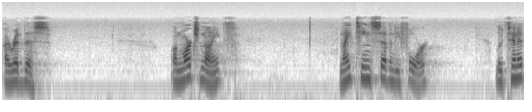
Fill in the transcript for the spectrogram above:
I read this. On March 9th, 1974, Lieutenant,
